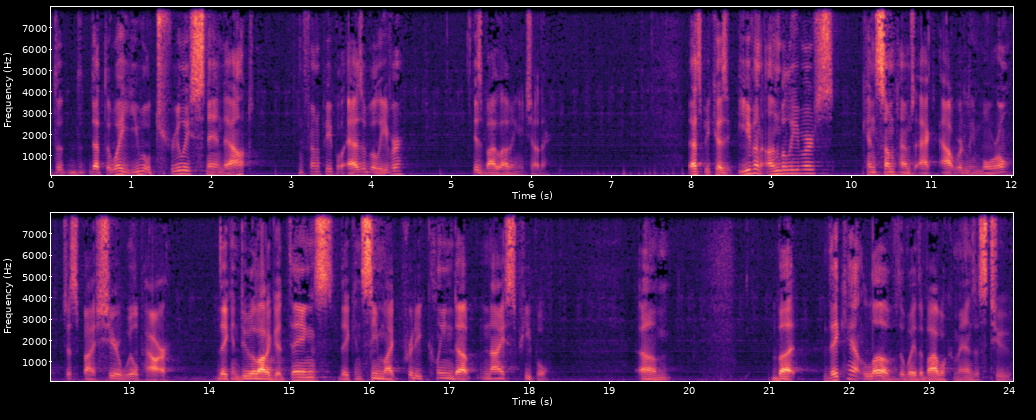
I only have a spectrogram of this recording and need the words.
that the way you will truly stand out in front of people as a believer is by loving each other. That's because even unbelievers can sometimes act outwardly moral just by sheer willpower. They can do a lot of good things, they can seem like pretty cleaned up, nice people. Um, but they can't love the way the Bible commands us to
